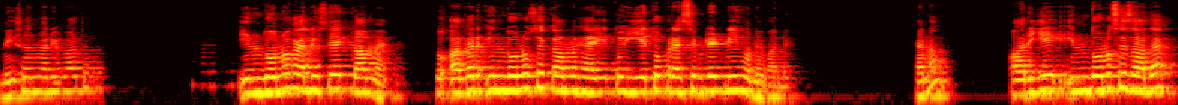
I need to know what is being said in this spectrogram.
नहीं समझ रही बात? इन दोनों वैल्यू से कम है। तो अगर इन दोनों से कम है तो ये तो प्रेसिपिटेट नहीं होने वाले, है ना? और ये इन दोनों से ज़्यादा है।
